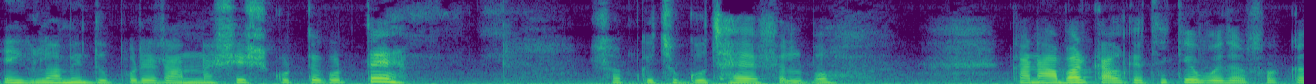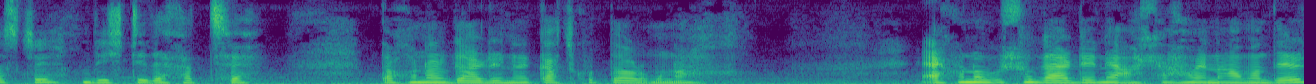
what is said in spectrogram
এইগুলো আমি দুপুরে রান্না শেষ করতে করতে সব কিছু গুছাইয়ে ফেলব। কারণ আবার কালকে থেকে ওয়েদার ফরকাস্টে বৃষ্টি দেখাচ্ছে। তখন আর গার্ডেনের কাজ করতে পারব না। এখন অবশ্য গার্ডেনে আসা হয় না আমাদের।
